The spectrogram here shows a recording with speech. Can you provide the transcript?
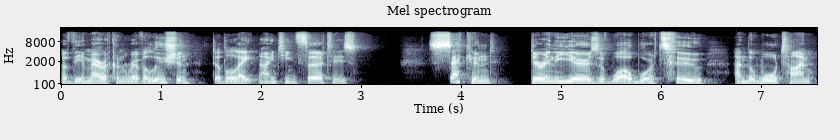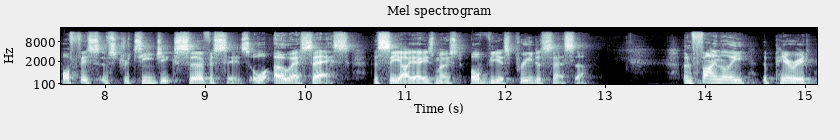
of the American Revolution to the late 1930s. Second, during the years of World War II and the Wartime Office of Strategic Services, or OSS, the CIA's most obvious predecessor. And finally, the period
